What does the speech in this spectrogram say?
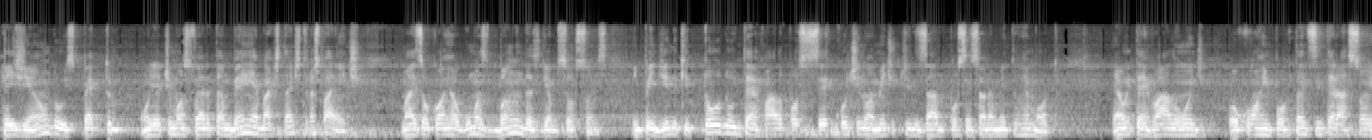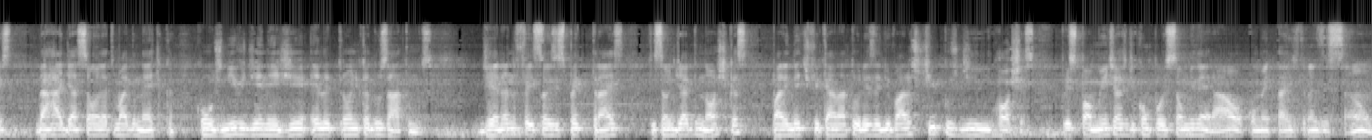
Região do espectro onde a atmosfera também é bastante transparente, mas ocorrem algumas bandas de absorções, impedindo que todo o intervalo possa ser continuamente utilizado por sensoramento remoto. É um intervalo onde ocorrem importantes interações da radiação eletromagnética com os níveis de energia eletrônica dos átomos, gerando feições espectrais que são diagnósticas para identificar a natureza de vários tipos de rochas, principalmente as de composição mineral, com metais de transição,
